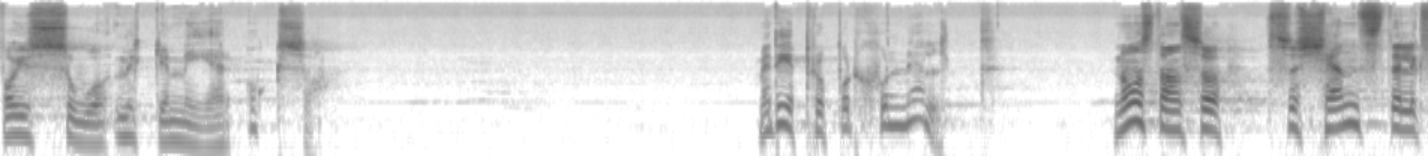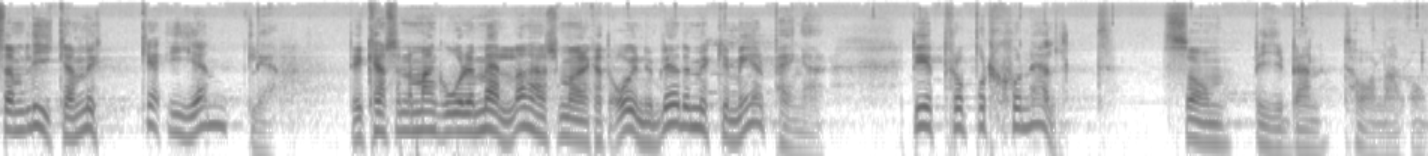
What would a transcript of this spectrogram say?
var ju så mycket mer också. Men det är proportionellt. Någonstans så, så känns det liksom lika mycket egentligen. Det är kanske när man går emellan här som man märker att oj, nu blev det mycket mer pengar. Det är proportionellt som Bibeln talar om.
